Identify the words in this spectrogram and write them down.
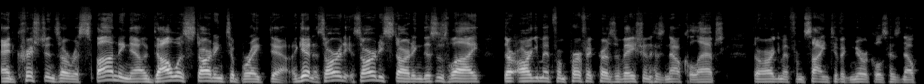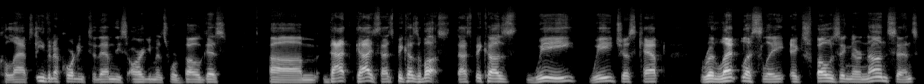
and Christians are responding now. And Dawa's starting to break down. Again, it's already it's already starting. This is why their argument from perfect preservation has now collapsed. Their argument from scientific miracles has now collapsed. Even according to them, these arguments were bogus. Um, that guys, that's because of us. That's because we we just kept relentlessly exposing their nonsense,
